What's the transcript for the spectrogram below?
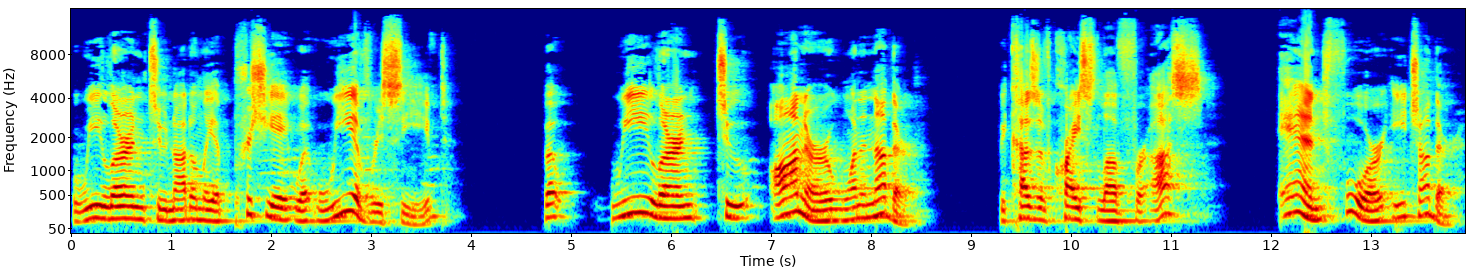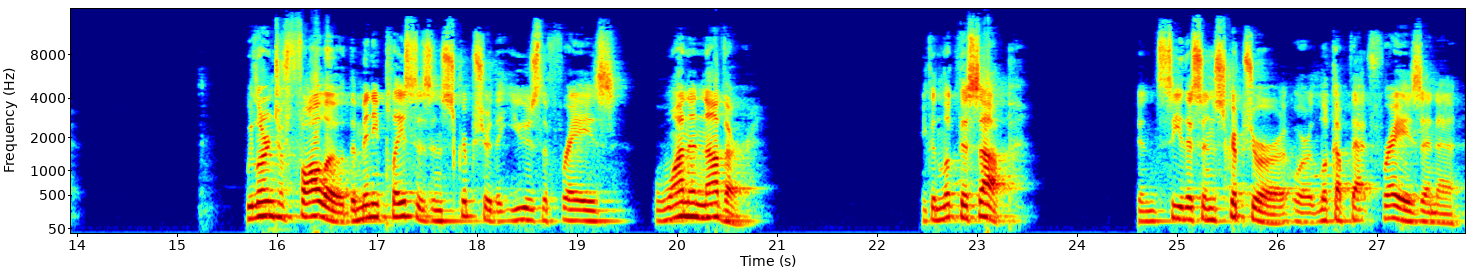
We learn to not only appreciate what we have received, but we learn to honor one another because of Christ's love for us and for each other. We learn to follow the many places in Scripture that use the phrase one another. You can look this up. and see this in Scripture or look up that phrase in a,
